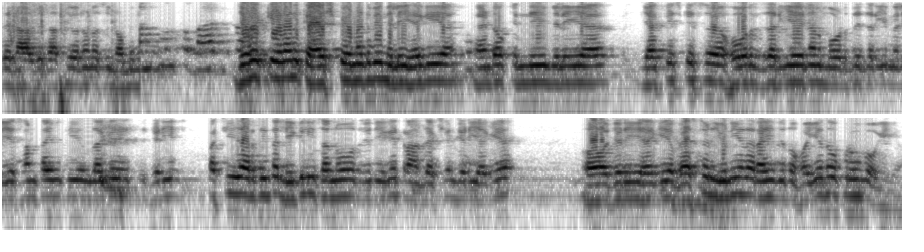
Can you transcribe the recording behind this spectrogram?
ਦੇ ਨਾਲ ਦੇ ਸਾਥੀ ਉਹਨਾਂ ਨੂੰ ਅਸੀਂ ਨੋਮੀਨੇਟ ਜਿਵੇਂ ਕਿ ਇਹਨਾਂ ਨੂੰ ਕੈਸ਼ ਪੇਮੈਂਟ ਵੀ ਮਿਲੀ ਹੈਗੀ ਆ ਐਂਡ ਉਹ ਕਿੰਨੀ ਮਿਲੀ ਆ ਜਾਂ ਕਿਸ ਕਿਸ ਹੋਰ ਜ਼ਰੀਏ ਇਹਨਾਂ ਨੂੰ ਮੋਡ ਦੇ ਜ਼ਰੀਏ ਮਿਲੀ ਹੈ ਸਮ ਟਾਈਮ ਕੀ ਹੁੰਦਾ ਕਿ ਜਿਹੜੀ 25000 ਦੀ ਤਾਂ ਲੀਗਲੀ ਸਾਨੂੰ ਉਹ ਜਿਹੜੀ ਹੈਗੀ ਟ੍ਰਾਂਜੈਕਸ਼ਨ ਜਿਹੜੀ ਹੈਗੀ ਆ ਉਹ ਜਿਹੜੀ ਹੈਗੀ ਆ ਵੈਸਟਰਨ ਯੂਨੀਅਨ ਰਾਹੀਂ ਜਦੋਂ ਹੋਈ ਹੈ ਤਾਂ ਉਹ ਪ੍ਰੂਵ ਹੋ ਗਈ ਆ।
